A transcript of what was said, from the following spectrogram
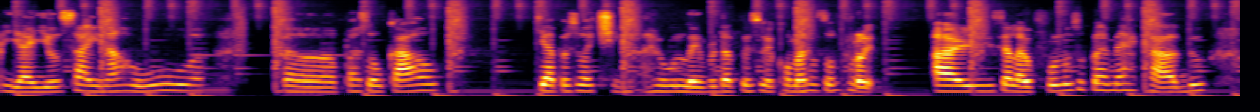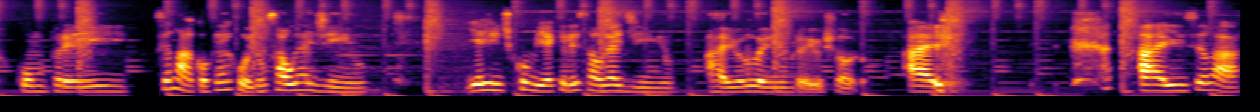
E aí eu saí na rua, ah, passou o carro que a pessoa tinha. Aí eu lembro da pessoa e começo a sofrer. Aí, sei lá, eu fui no supermercado, comprei, sei lá, qualquer coisa, um salgadinho. E a gente comia aquele salgadinho. Aí eu lembro, aí eu choro. Aí, aí sei lá,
